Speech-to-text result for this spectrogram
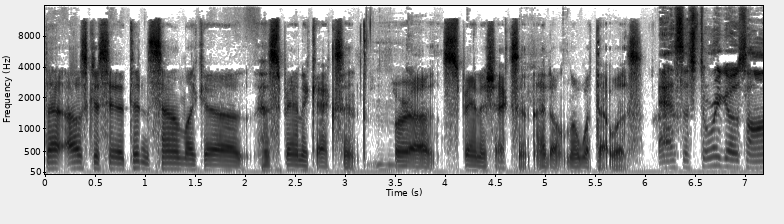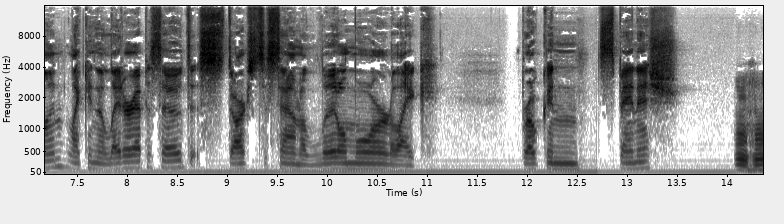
that I was gonna say that didn't sound like a Hispanic accent or a Spanish accent. I don't know what that was. as the story goes on, like in the later episodes, it starts to sound a little more like broken Spanish, Mm-hmm.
